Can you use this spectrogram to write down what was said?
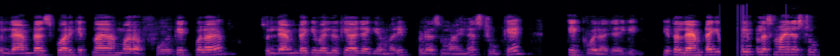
तो लैमडा स्क्वायर कितना है? हमारा फोर के इक्वल आया। तो लैमडा की वैल्यू क्या आ जाएगी? हमारी प्लस माइनस टू के इक्वल आ जाएगी। ये तो लैमडा की प्लस माइनस टू।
